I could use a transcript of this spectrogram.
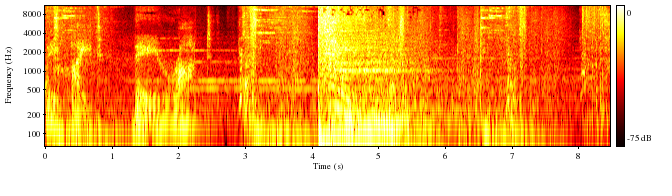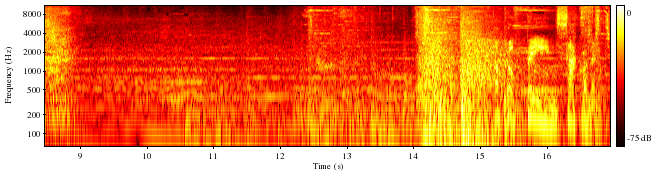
They fight, they rot. A profane sacrament.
